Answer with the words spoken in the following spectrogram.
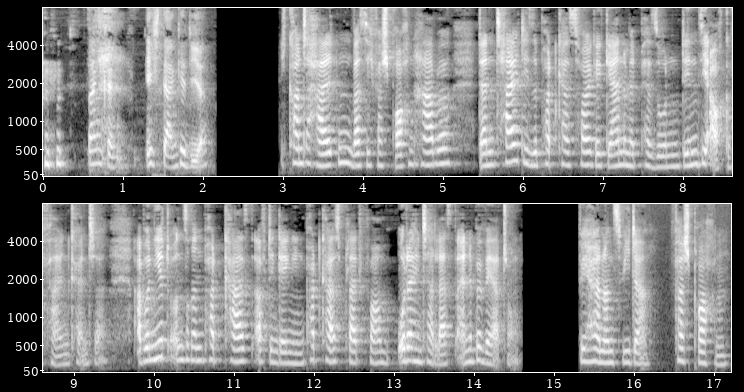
danke. Ich danke dir. Ich konnte halten, was ich versprochen habe, dann teilt diese Podcast-Folge gerne mit Personen, denen sie auch gefallen könnte. Abonniert unseren Podcast auf den gängigen Podcast-Plattformen oder hinterlasst eine Bewertung. Wir hören uns wieder. Versprochen.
